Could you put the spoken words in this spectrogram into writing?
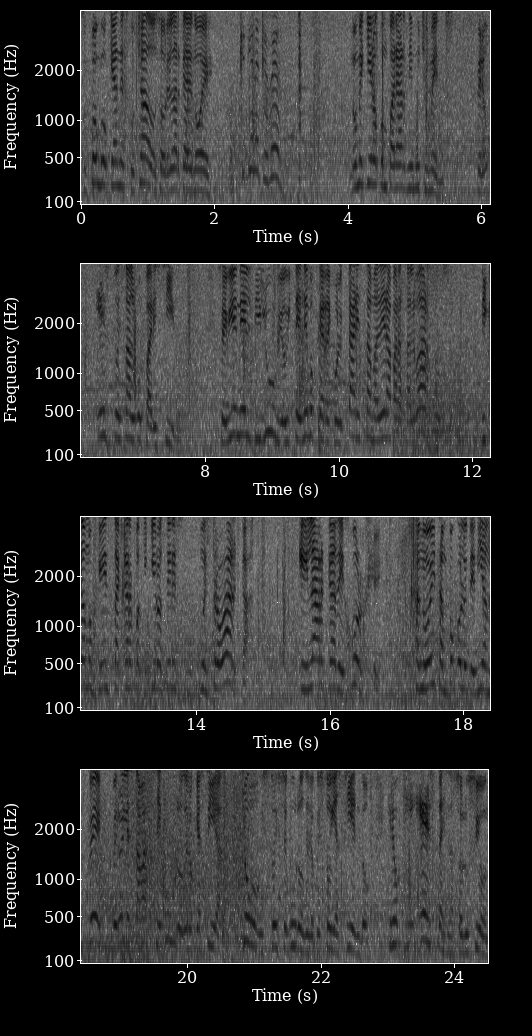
Supongo que han escuchado sobre el arca de Noé. ¿Qué tiene que ver? No me quiero comparar ni mucho menos, pero esto es algo parecido. Se viene el diluvio y tenemos que recolectar esta madera para salvarnos. Digamos que esta carpa que quiero hacer es nuestro arca. el arca de Jorge. A Noé tampoco le tenían fe, pero él estaba seguro de lo que hacía. Yo estoy seguro de lo que estoy haciendo. Creo que esta es la solución.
